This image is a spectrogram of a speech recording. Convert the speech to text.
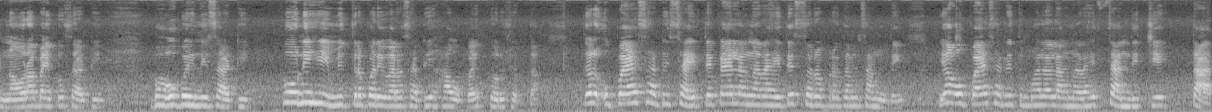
नवरा बायकोसाठी भाऊ बहिणीसाठी कोणीही मित्रपरिवारासाठी हा उपाय करू शकता. तर उपायासाठी साहित्य काय लागणार आहे ते सर्वप्रथम सांगते. या उपायासाठी तुम्हाला लागणार आहे चांदीची एक तार.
